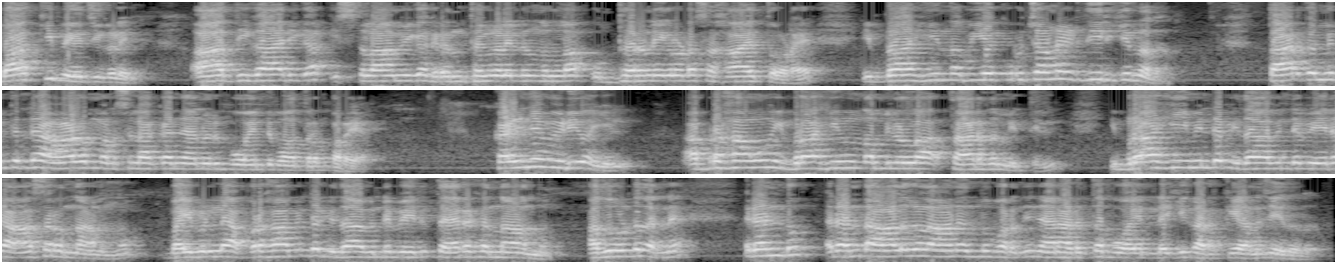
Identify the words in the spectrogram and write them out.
ബാക്കി പേജുകളിൽ ആധികാരിക ഇസ്ലാമിക ഗ്രന്ഥങ്ങളിൽ നിന്നുള്ള ഉദ്ധരണികളുടെ സഹായത്തോടെ ഇബ്രാഹിം നബിയെ കുറിച്ചാണ് എഴുതിയിരിക്കുന്നത്. താരതമ്യത്തിന്റെ ആഴം മനസ്സിലാക്കാൻ ഞാൻ ഒരു പോയിന്റ് മാത്രം പറയാം. കഴിഞ്ഞ വീഡിയോയിൽ അബ്രഹാമും ഇബ്രാഹിമും തമ്മിലുള്ള താരതമ്യത്തിൽ ഇബ്രാഹീമിന്റെ പിതാവിന്റെ പേര് ആസർ എന്നാണെന്നും ബൈബിളിലെ അബ്രഹാമിന്റെ പിതാവിന്റെ പേര് തേരഹ് എന്നാണെന്നും അതുകൊണ്ട് തന്നെ രണ്ടും രണ്ടാളുകളാണ് എന്ന് പറഞ്ഞ് ഞാൻ അടുത്ത പോയിന്റിലേക്ക് കടക്കുകയാണ് ചെയ്തത്.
